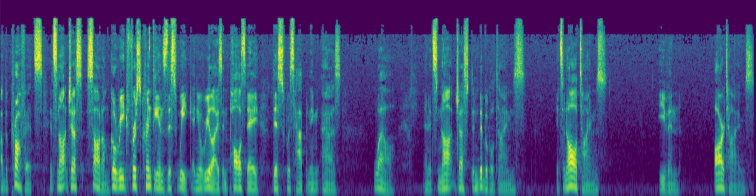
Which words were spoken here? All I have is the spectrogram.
of the prophets? It's not just Sodom. Go read 1 Corinthians this week, and you'll realize in Paul's day, this was happening as well. And it's not just in biblical times, it's in all times, even our times.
